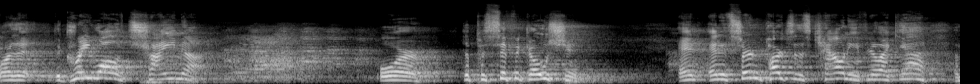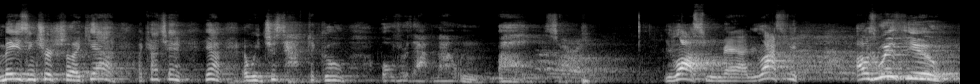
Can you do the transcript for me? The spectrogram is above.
or the, the Great Wall of China or the Pacific Ocean. And, and in certain parts of this county, if you're like, yeah, amazing church, you're like, yeah, I got you, yeah. And we just have to go over that mountain. Oh, sorry. You lost me, man. You lost me. I was with you.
